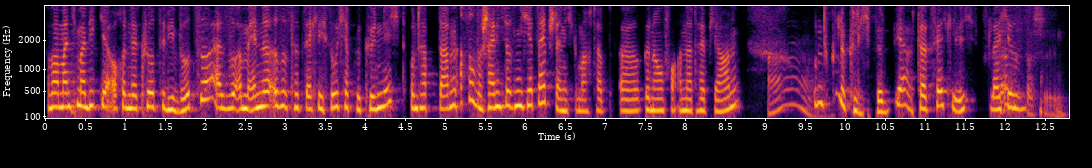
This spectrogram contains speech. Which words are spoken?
aber manchmal liegt ja auch in der Kürze die Würze. Also am Ende ist es tatsächlich so, ich habe gekündigt und habe dann, ach so, wahrscheinlich, dass ich mich jetzt selbstständig gemacht habe, äh, genau vor anderthalb Jahren. Ah. Und glücklich bin. Ja, tatsächlich. Vielleicht das ist, ist es. schön.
